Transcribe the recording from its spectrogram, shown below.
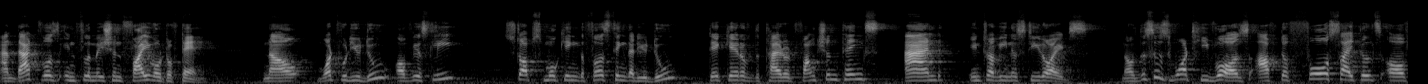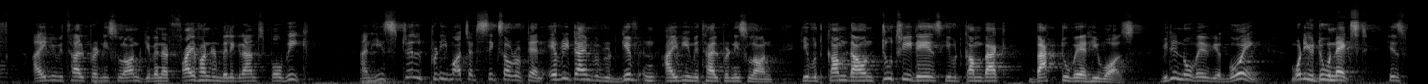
And that was inflammation 5 out of 10. Now, what would you do? Obviously, stop smoking, the first thing that you do, take care of the thyroid function things and intravenous steroids. Now this is what he was after four cycles of IV methylprednisolone given at 500 milligrams per week. And he's still pretty much at 6 out of 10. Every time we would give an IV methylprednisolone, he would come down two, three days, he would come back, back to where he was. We didn't know where we were going. What do you do next? His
